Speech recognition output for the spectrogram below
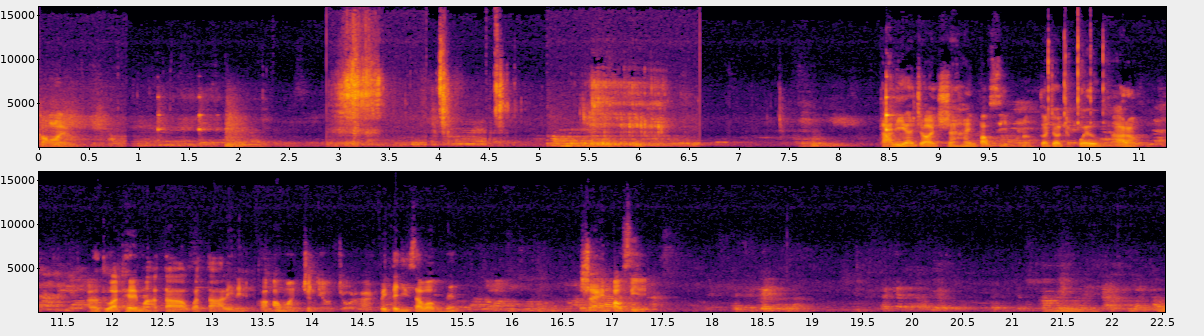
ကောင်းတယ် ဒါ လေးကကြောက်ရှန်ဟိုင်းပေါက်စီပေါ့နော်သူကကြောက်တပွဲကို9000အဲ့တော့သူကအထဲမှာအသားဝတ်သားလေးနဲ့အောက်မှာကျွတ်နေအောင်ကြော်ထားတယ်ပိတ်သက်ကြီးစားပါဦးနော်ရှန်ဟိုင်းပေါက်စီလေးอืมอื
